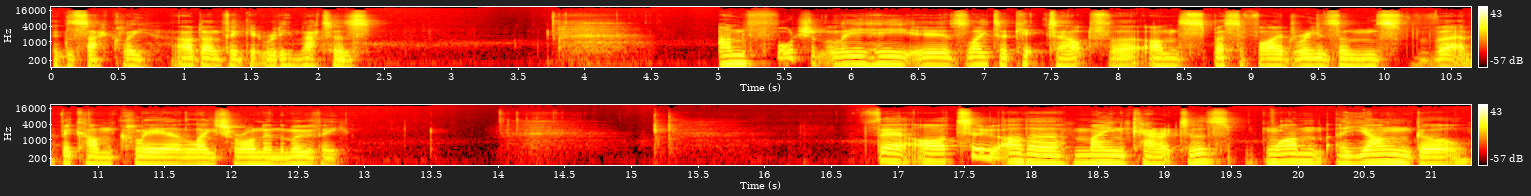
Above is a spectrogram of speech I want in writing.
exactly. I don't think it really matters. Unfortunately, he is later kicked out for unspecified reasons that become clear later on in the movie. there are two other main characters. One, a young girl,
